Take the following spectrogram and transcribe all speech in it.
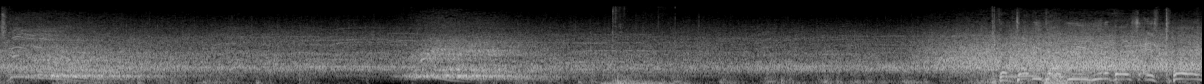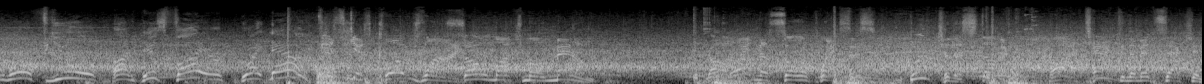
The pouring more fuel on his fire right now. Discus clothesline. So much momentum. Oh, right in the solar plexus. Boot to the stomach. Oh, attacked in the midsection.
